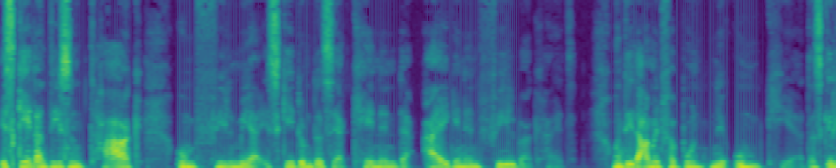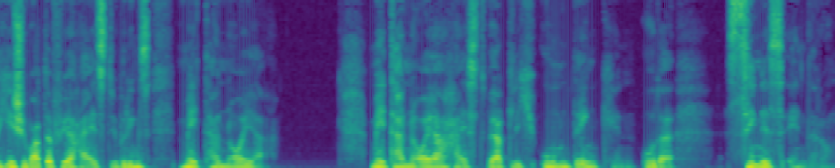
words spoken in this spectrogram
Es geht an diesem Tag um viel mehr. Es geht um das Erkennen der eigenen Fehlbarkeit und die damit verbundene Umkehr. Das griechische Wort dafür heißt übrigens Metanoia. Metanoia heißt wörtlich Umdenken oder Sinnesänderung.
